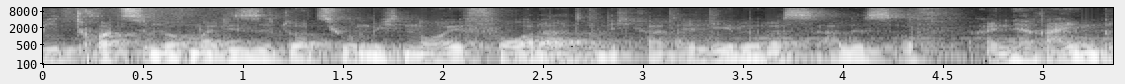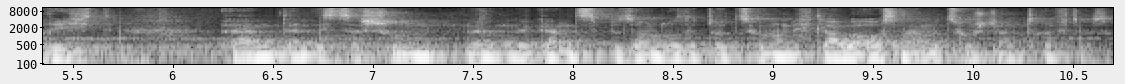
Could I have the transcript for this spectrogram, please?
wie trotzdem nochmal die Situation mich neu fordert und ich gerade erlebe, was alles auf einen hereinbricht, ähm, dann ist das schon eine, eine ganz besondere Situation und ich glaube, Ausnahmezustand trifft es.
